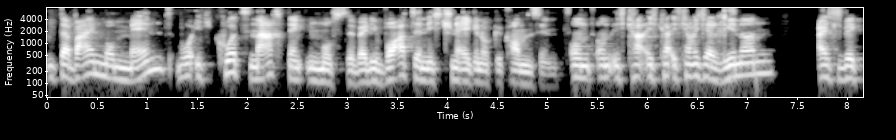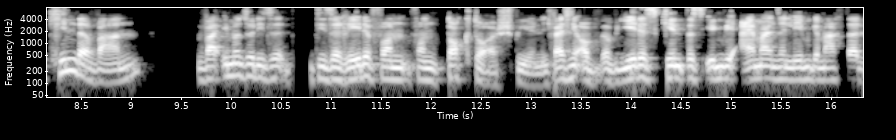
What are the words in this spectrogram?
da war ein Moment, wo ich kurz nachdenken musste, weil die Worte nicht schnell genug gekommen sind. Und, und ich, kann, ich, kann, ich kann mich erinnern, als wir Kinder waren, war immer so diese, diese Rede von, von Doktor spielen. Ich weiß nicht, ob, ob jedes Kind das irgendwie einmal in sein Leben gemacht hat,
